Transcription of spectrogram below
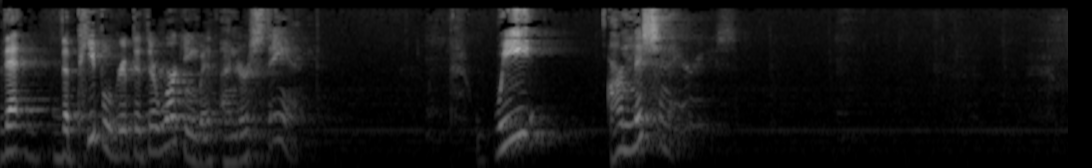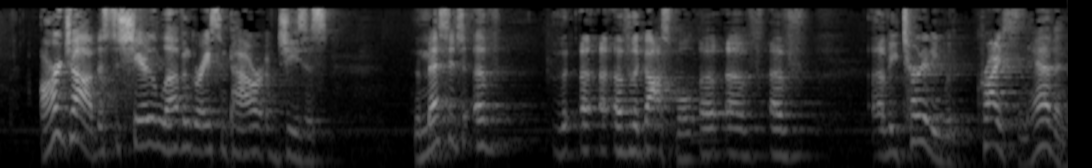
that the people group that they're working with understand. We are missionaries. Our job is to share the love and grace and power of Jesus, the message of the, uh, of the gospel, uh, of, of, of eternity with Christ in heaven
